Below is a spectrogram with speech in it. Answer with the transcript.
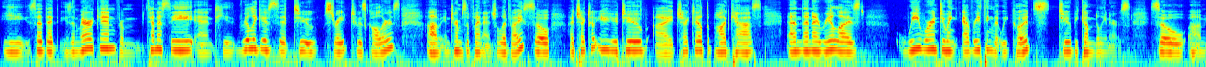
he said that he's an American from Tennessee and he really gives it to straight to his callers um, in terms of financial advice. So I checked out your YouTube, I checked out the podcast, and then I realized we weren't doing everything that we could to become millionaires. So um,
